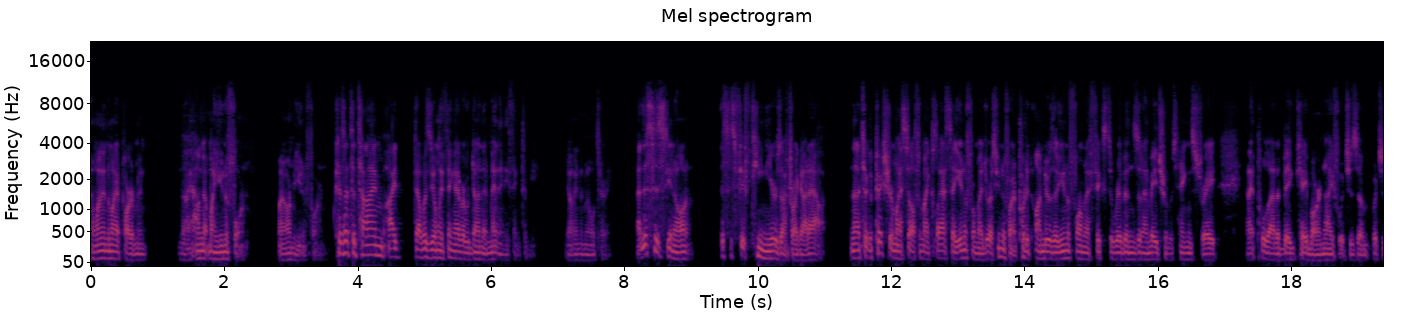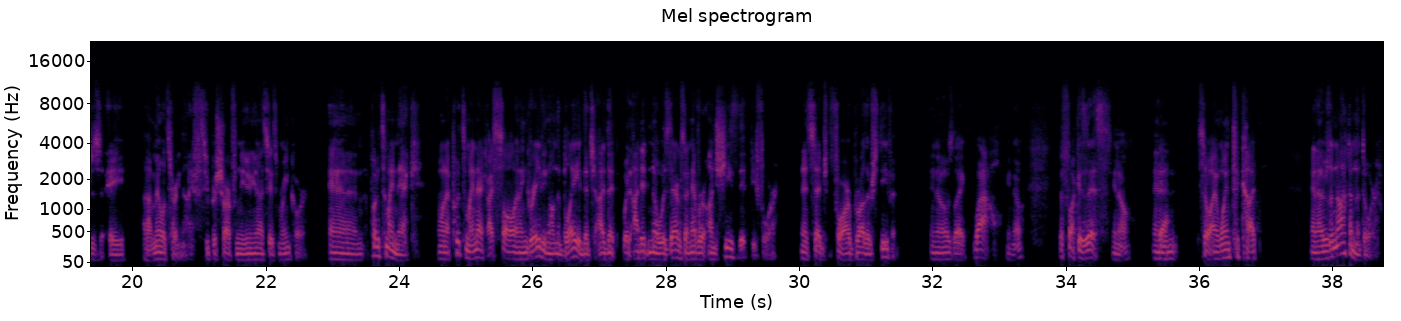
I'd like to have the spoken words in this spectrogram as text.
I went into my apartment and I hung up my uniform, my army uniform. Because at the time, I that was the only thing I've ever done that meant anything to me, you know, in the military. And this is, you know, this is 15 years after I got out. And I took a picture of myself in my Class A uniform, my dress uniform. I put it under the uniform. I fixed the ribbons and I made sure it was hanging straight. And I pulled out a big Ka-Bar knife, which is a which is a, a military knife, super sharp from the United States Marine Corps, and I put it to my neck. And when I put it to my neck, I saw an engraving on the blade that I, that I didn't know was there because I never unsheathed it before. And it said, "For our brother Stephen." You know, I was like, "Wow," you know, the fuck is this? You know, and yeah. so I went to cut, and there was a knock on the door.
